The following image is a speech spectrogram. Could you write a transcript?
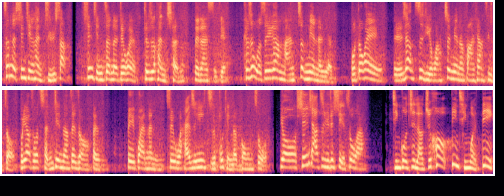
真的心情很沮丧，心情真的就会就是很沉那段时间。可是我是一个蛮正面的人，我都会呃让自己往正面的方向去走，不要说沉浸在这种很悲观的里面。所以我还是一直不停的工作，有闲暇之余的写作啊。经过治疗之后，病情稳定，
